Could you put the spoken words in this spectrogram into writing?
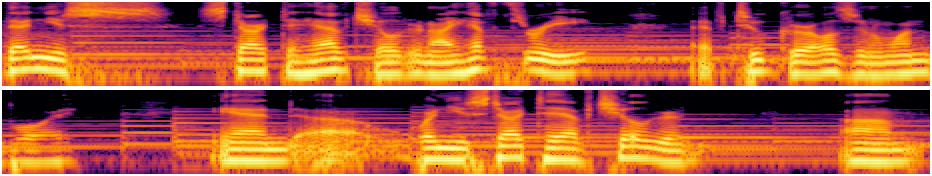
then you s- start to have children. I have three. I have two girls and one boy. And, uh, when you start to have children, um,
